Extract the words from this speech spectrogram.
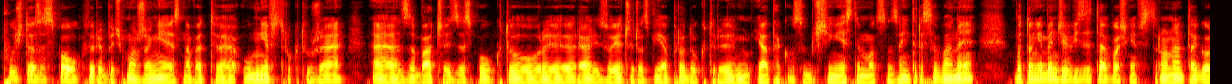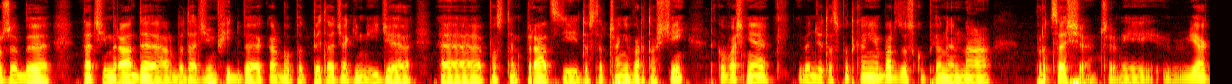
pójść do zespołu, który być może nie jest nawet e, u mnie w strukturze, e, zobaczyć zespół, który realizuje czy rozwija produkt, którym ja tak osobiście nie jestem mocno zainteresowany, bo to nie będzie wizyta właśnie w stronę tego, żeby dać im radę, albo dać im feedback, albo podpytać, jak im idzie e, postęp pracy i dostarczanie wartości, tylko właśnie będzie to spotkanie bardzo skupione na procesie, czyli jak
